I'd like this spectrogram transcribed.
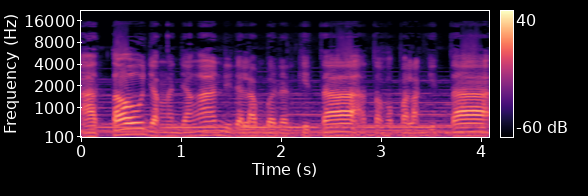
atau jangan-jangan di dalam badan kita atau kepala kita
